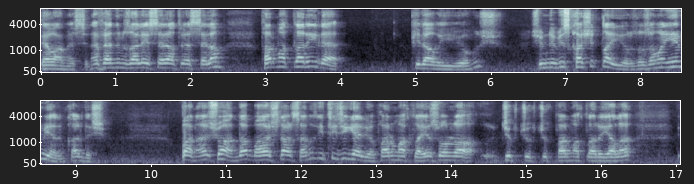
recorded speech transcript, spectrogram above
devam etsin. Efendimiz Aleyhisselatü Vesselam parmaklarıyla pilavı yiyormuş. Şimdi biz kaşıkla yiyoruz. O zaman yemeyelim kardeşim. Bana şu anda bağışlarsanız itici geliyor. Parmaklayı sonra cık cık cık parmakları yala. Ee,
